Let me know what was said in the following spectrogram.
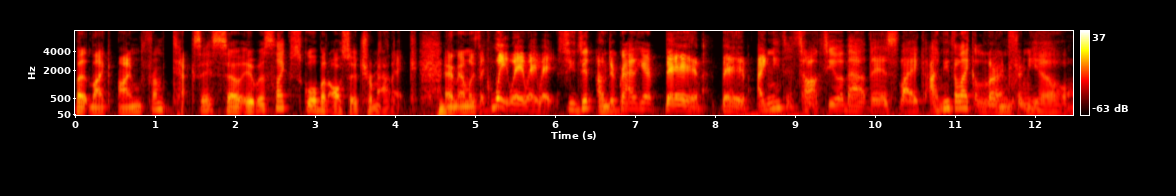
but like I'm from Texas, so it was like school, but also traumatic." and Emily's like, "Wait, wait, wait, wait! So you did undergrad here, babe?" Babe, I need to talk to you about this. Like, I need to like learn from you.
